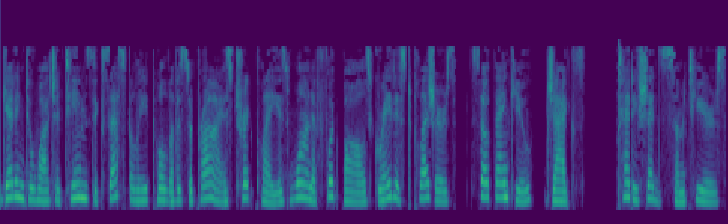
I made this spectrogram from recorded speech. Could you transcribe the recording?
Getting to watch a team successfully pull off a surprise trick play is one of football's greatest pleasures, so thank you, Jags. Teddy sheds some tears.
